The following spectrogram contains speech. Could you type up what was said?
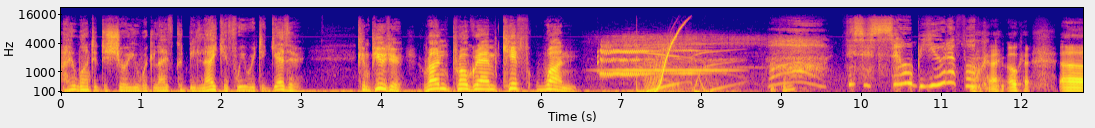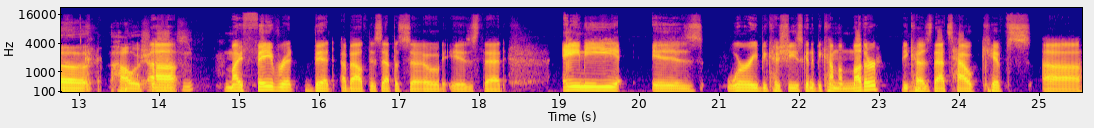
I wanted to show you what life could be like if we were together. Computer, run program KIF 1. This is so beautiful. Okay, okay. Uh, Holo-Shed. Uh, my favorite bit about this episode is that Amy is worried because she's going to become a mother because that's how Kif's uh,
